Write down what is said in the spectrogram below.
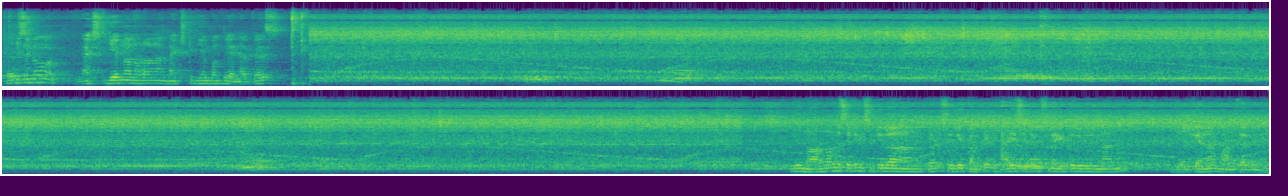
ಇನ್ನು ನೆಕ್ಸ್ಟ್ ಗೇಮ್ನ ನೋಡೋಣ ನೆಕ್ಸ್ಟ್ ಗೇಮ್ ಬಂದು ಎನ್ ಎಫ್ ಎಸ್ ಇದು ನಾರ್ಮಲ್ ಸೆಟ್ಟಿಂಗ್ಸ್ ಇಟ್ಟಿಲ್ಲ ನಾನು ಫ್ರೆಂಡ್ಸ್ ಇಲ್ಲಿ ಕಂಪ್ಲೀಟ್ ಹೈ ಸೆಟ್ಟಿಂಗ್ಸ್ನ ಇಟ್ಟು ನಾನು ಪ್ಲೇನ ಮಾಡ್ತಾ ಇದ್ದೀನಿ.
